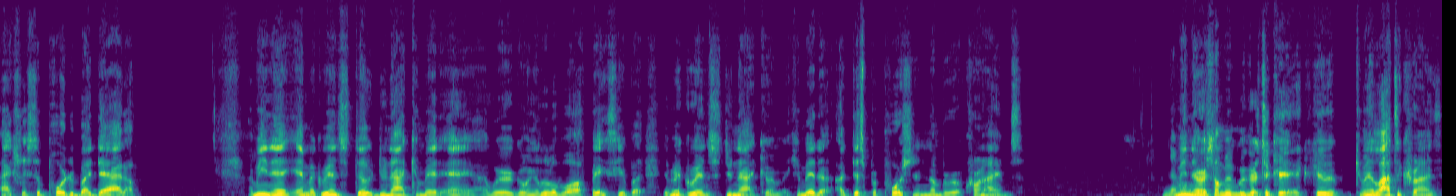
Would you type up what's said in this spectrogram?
actually supported by data. I mean, uh, immigrants do, do not commit. Any, uh, we're going a little off base here, but immigrants do not com- commit a, a, disproportionate number of crimes. No. I mean, there are some immigrants that c- c- commit lots of crimes,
